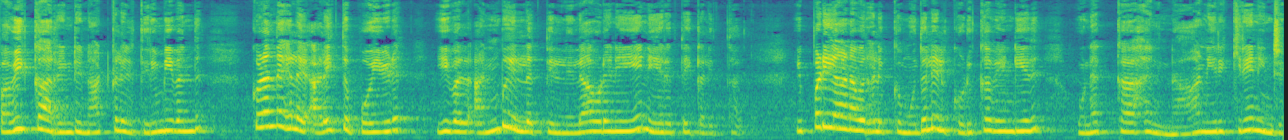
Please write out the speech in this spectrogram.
பவிக்கா ரெண்டு நாட்களில் திரும்பி வந்து குழந்தைகளை அழைத்து போய்விட இவள் அன்பு இல்லத்தில் நிலாவுடனேயே நேரத்தை கழித்தாள். இப்படியானவர்களுக்கு முதலில் கொடுக்க வேண்டியது உனக்காக நான் இருக்கிறேன் என்ற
